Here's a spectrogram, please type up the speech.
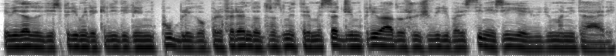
evitato di esprimere critiche in pubblico, preferendo trasmettere messaggi in privato sui civili palestinesi e gli aiuti umanitari.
